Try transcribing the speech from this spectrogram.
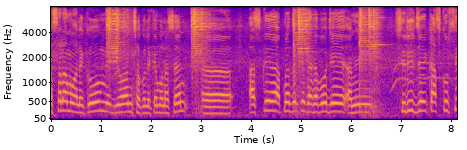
আসসালামু আলাইকুম, এভরিওয়ান, সকলে কেমন আছেন? আজকে আপনাদেরকে দেখাবো যে আমি সিরিজ যে কাজ করছি,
